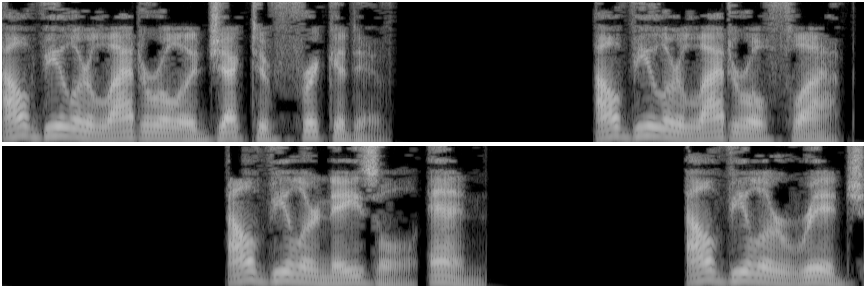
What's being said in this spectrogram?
Alveolar lateral ejective fricative. Alveolar lateral flap. Alveolar nasal N. Alveolar ridge.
